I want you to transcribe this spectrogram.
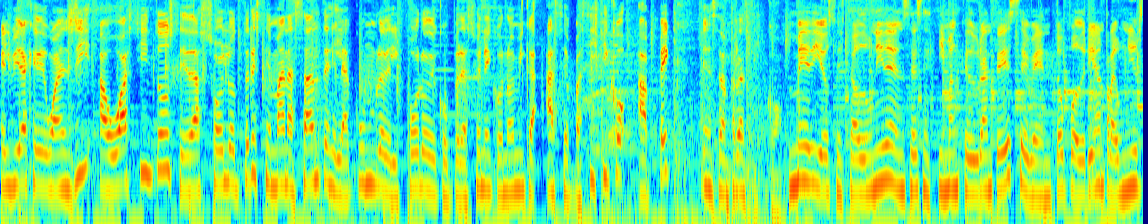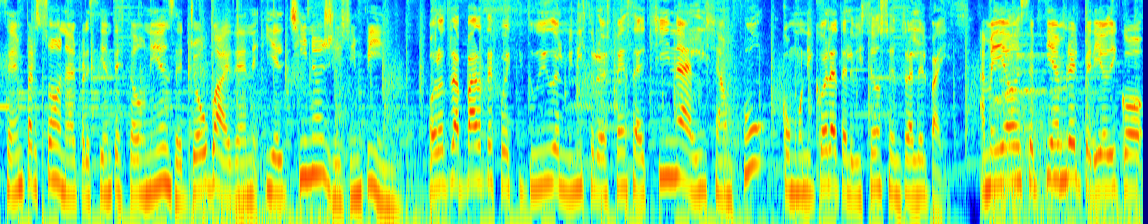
El viaje de Wang Yi a Washington se da solo tres semanas antes de la cumbre del Foro de Cooperación Económica Asia-Pacífico, APEC, en San Francisco. Medios estadounidenses estiman que durante ese evento podrían reunirse en persona el presidente estadounidense Joe Biden y el chino Xi Jinping. Por otra parte, fue instituido el ministro de Defensa de China, Li Fu, comunicó la televisión central del país. A mediados de septiembre, el periódico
